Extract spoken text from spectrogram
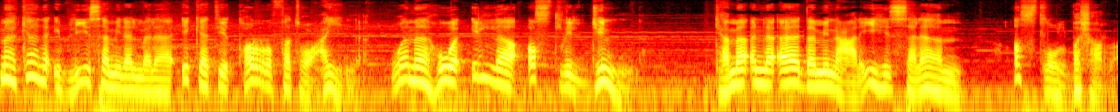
ما كان إبليس من الملائكة طرفة عين وما هو إلا أصل الجن كما أن آدم عليه السلام أصل البشر.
